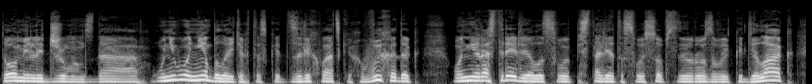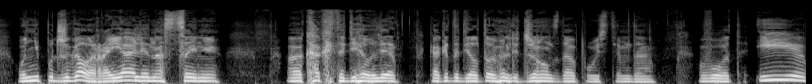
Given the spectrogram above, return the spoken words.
Томми Ли Джонс, да. У него не было этих, так сказать, залихватских выходок, он не расстреливал из своего пистолета свой собственный розовый кадиллак, он не поджигал рояли на сцене, а, как это делали, как это делал Томми Ли Джонс, допустим, да. Вот. И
